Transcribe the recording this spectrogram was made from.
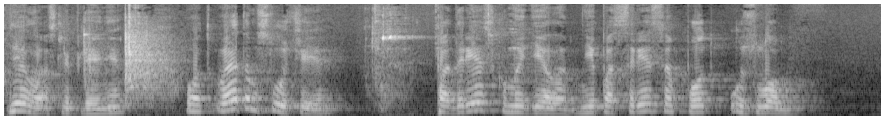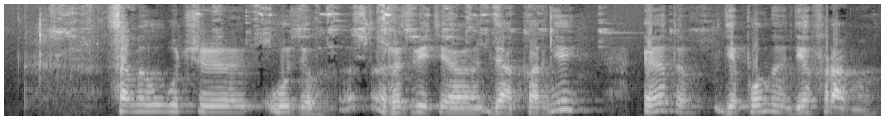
Делаю ослепление. Вот в этом случае подрезку мы делаем непосредственно под узлом. Самый лучший узел развития для корней – это где полная диафрагма.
